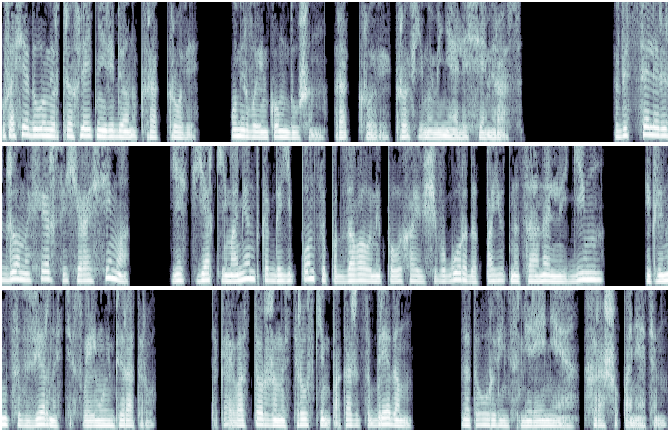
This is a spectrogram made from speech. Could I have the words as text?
У соседа умер трехлетний ребенок, рак крови. Умер военком Душин, рак крови, кровь ему меняли семь раз. В бестселлере Джона Херси «Хиросима» есть яркий момент, когда японцы под завалами полыхающего города поют национальный гимн и клянутся в верности своему императору. Такая восторженность русским покажется бредом, зато уровень смирения хорошо понятен.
